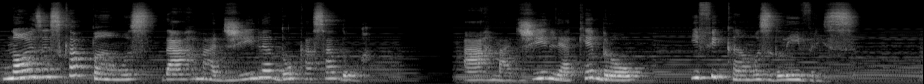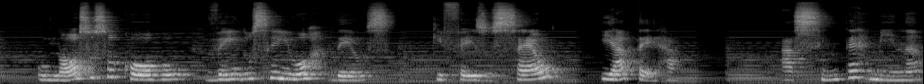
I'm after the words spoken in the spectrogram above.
nós escapamos da armadilha do caçador. A armadilha quebrou e ficamos livres. O nosso socorro vem do Senhor Deus, que fez o céu e a terra. Assim termina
